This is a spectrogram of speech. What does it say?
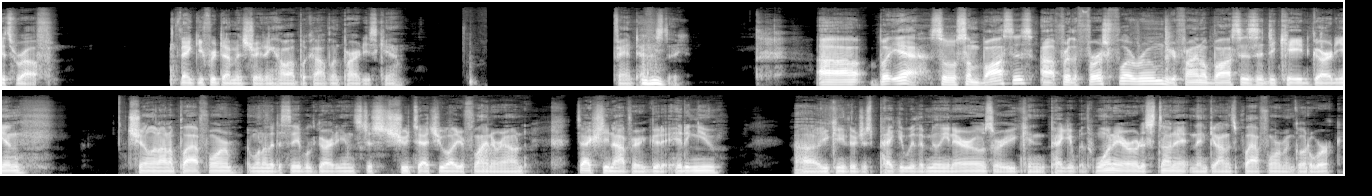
It's rough. Thank you for demonstrating how a bokoblin parties can. Fantastic. Uh, but yeah, so some bosses. Uh, for the first floor room, your final boss is a decayed guardian, chilling on a platform, and one of the disabled guardians just shoots at you while you're flying around. It's actually not very good at hitting you. Uh, you can either just peg it with a million arrows, or you can peg it with one arrow to stun it, and then get on its platform and go to work.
